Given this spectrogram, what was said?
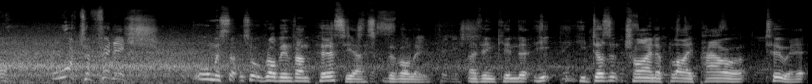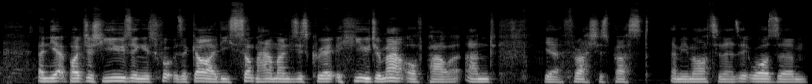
Oh, what a finish! Almost sort of Robin Van Persie esque, the volley, I think, in that he, he doesn't try and apply power to it, and yet by just using his foot as a guide, he somehow manages to create a huge amount of power and, yeah, thrashes past Emi Martinez. It was, um,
